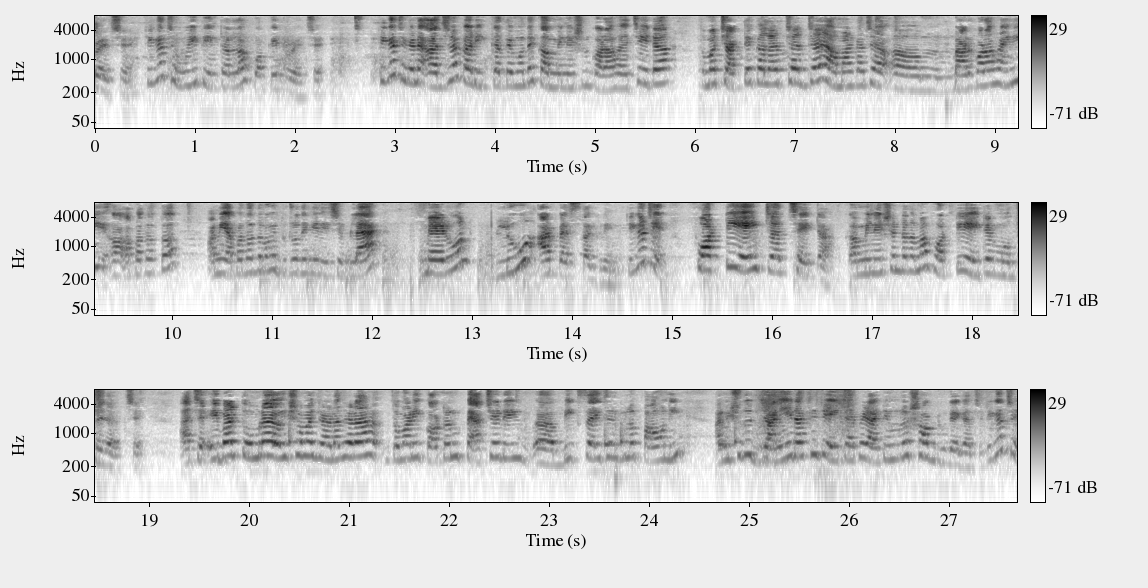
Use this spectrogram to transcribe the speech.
রয়েছে, ঠিক আছে? উইথ ইন্টারলক পকেট রয়েছে। ঠিক আছে? এখানে আজরাক আর ইক্কাতের মধ্যে কম্বিনেশন করা হয়েছে। এটা তোমার চারটে কালার চার্ট যায়। আমার কাছে বার করা হয়নি। আপাতত আমি আপাতত তোমাকে দুটো দেখে দিচ্ছি। ব্ল্যাক মেরুন ব্লু আর পেস্তা গ্রিন ঠিক আছে? ফর্টি এইট যাচ্ছে এটা। কম্বিনেশনটা তোমার ফর্টি এইট এর মধ্যে যাচ্ছে। আচ্ছা এবার তোমরা ওই সময় যারা যারা তোমার এই কটন প্যাচের এই বিগ সাইজেরগুলো পাওনি আমি শুধু জানিয়ে রাখছি যে এই টাইপের আইটেমগুলো সব ঢুকে গেছে, ঠিক আছে?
